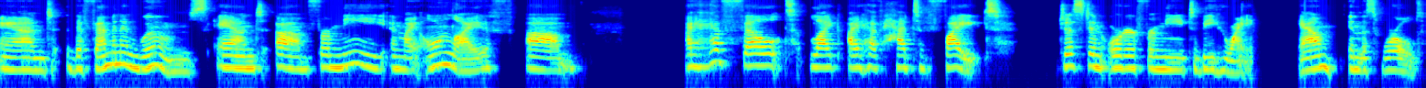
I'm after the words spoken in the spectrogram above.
and the feminine wounds. And um, for me in my own life, um, I have felt like I have had to fight just in order for me to be who I am in this world.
